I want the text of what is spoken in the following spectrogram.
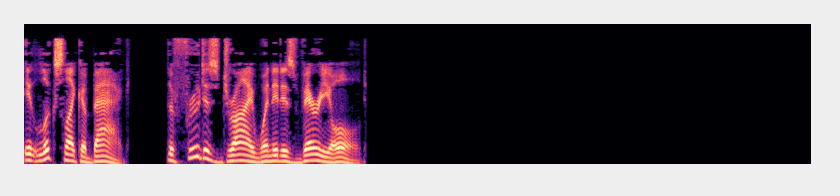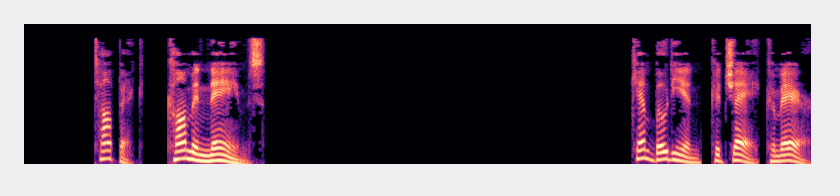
It looks like a bag. The fruit is dry when it is very old. Common names. Cambodian, Kachay Khmer.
